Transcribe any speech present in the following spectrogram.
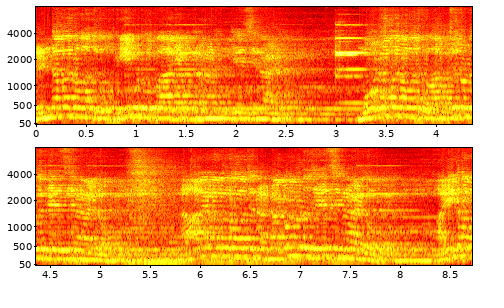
రెండవ రోజు భీముడు పారిగ్రహణం చేసినాడు. మూడవ రోజు అర్జునుడు చేసినాడు. నాలుగవ రోజున నకులుడు చేసినాడు. ఐదవ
